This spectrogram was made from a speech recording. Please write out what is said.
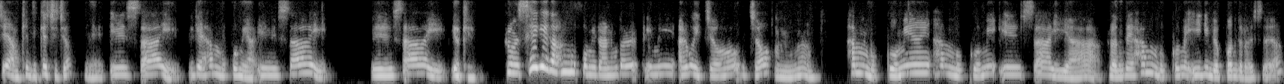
렵지 않게 느껴지죠? 네. 1, 4, 2. 이게 한 묶음이야. 1, 4, 2. 1, 4, 2. 이렇게. 그러면 세 개가 한 묶음이라는 걸 이미 알고 있죠? 그렇죠? 음. 한 묶음이 한 묶음이 1, 4, 2야. 그런데 한 묶음에 1이 몇 번 들어있어요?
